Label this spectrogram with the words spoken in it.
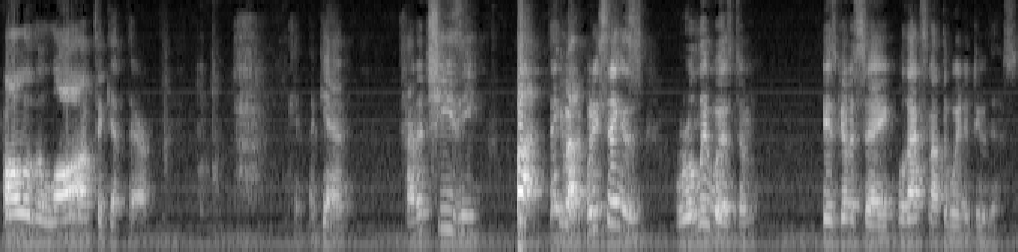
follow the law to get there. Again, kind of cheesy, but think about it. What he's saying is worldly wisdom is going to say, well, that's not the way to do this.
